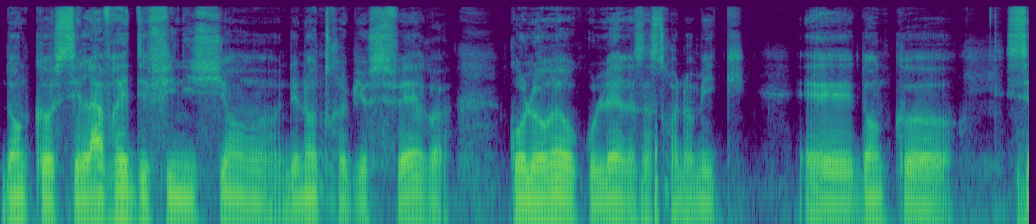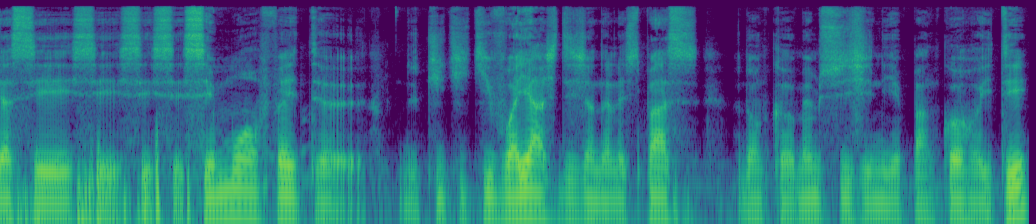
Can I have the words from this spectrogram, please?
Donc, c'est la vraie définition de notre biosphère colorée aux couleurs astronomiques. Et donc, c'est c'est moi, en fait, qui, qui, qui, voyage déjà dans l'espace. Donc, euh, même si je n'y ai pas encore été,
